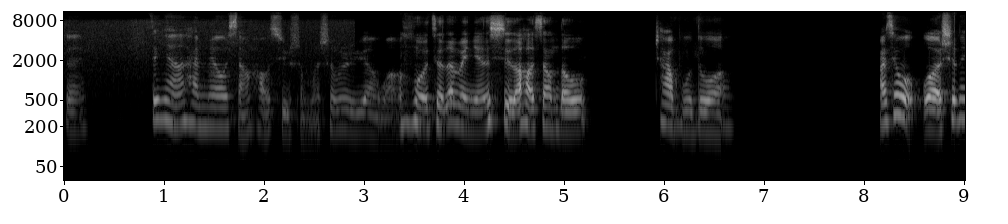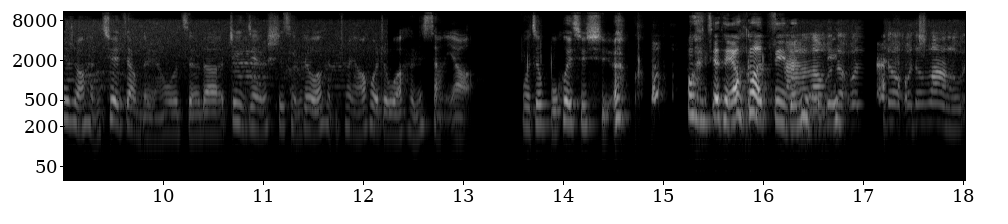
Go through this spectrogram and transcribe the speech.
对，今年还没有想好许什么生日愿望，我觉得每年许的好像都差不多。而且我我是那种很倔强的人，我觉得这件事情对我很重要，或者我很想要，我就不会去许。我觉得要靠自己的，努力。我都我都我都忘了我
